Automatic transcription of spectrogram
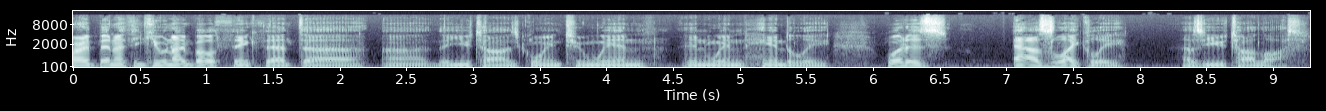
All right, Ben, I think you and I both think that uh, uh, the Utah is going to win and win handily. What is as likely as a Utah loss?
